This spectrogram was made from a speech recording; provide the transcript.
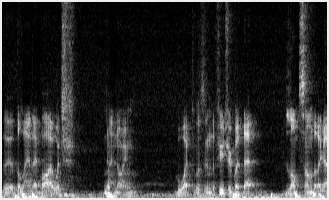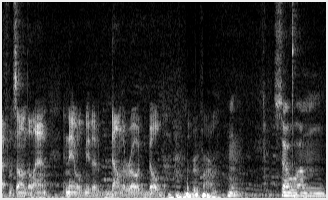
the the land I bought, which not knowing what was in the future, but that lump sum that I got from selling the land enabled me to down the road build the brew farm. Hmm. So, um,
